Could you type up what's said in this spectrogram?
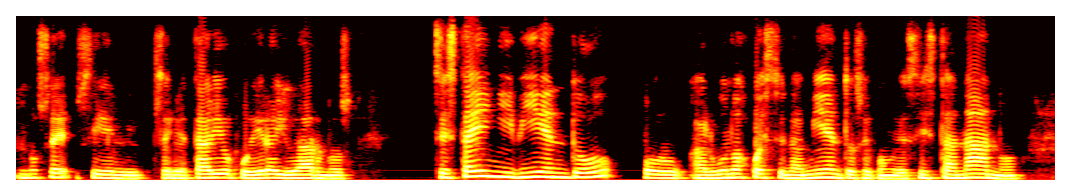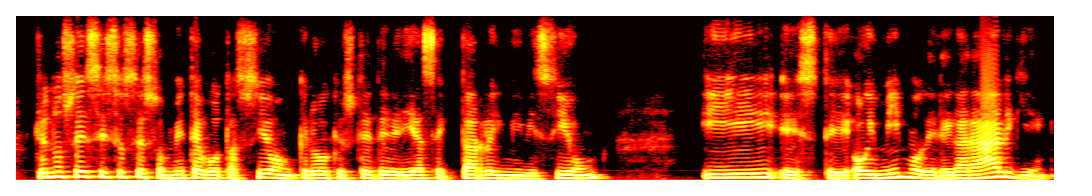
No sé si el secretario pudiera ayudarnos. Se está inhibiendo por algunos cuestionamientos el congresista Nano. Yo no sé si eso se somete a votación. Creo que usted debería aceptar la inhibición y este, hoy mismo delegar a alguien.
